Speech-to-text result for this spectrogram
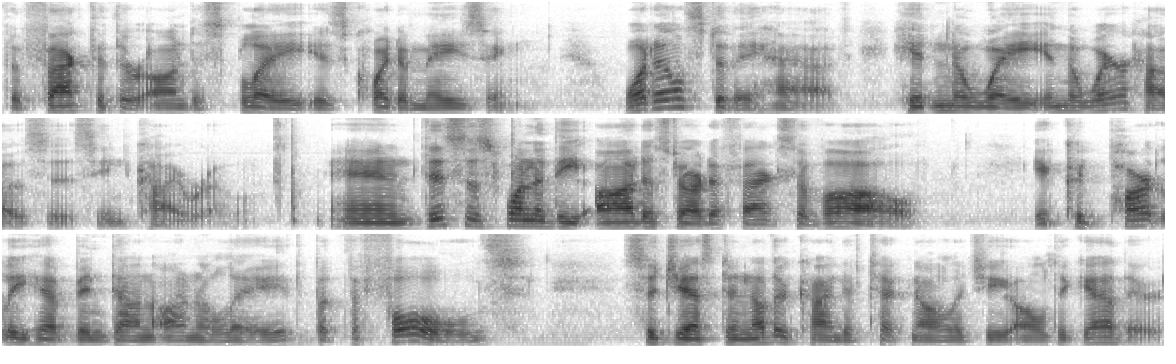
The fact that they're on display is quite amazing. What else do they have hidden away in the warehouses in Cairo? And this is one of the oddest artifacts of all. It could partly have been done on a lathe, but the folds suggest another kind of technology altogether.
